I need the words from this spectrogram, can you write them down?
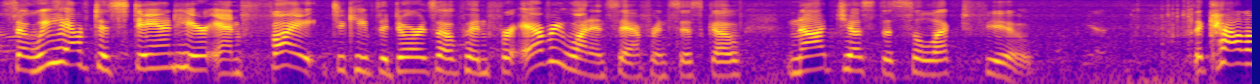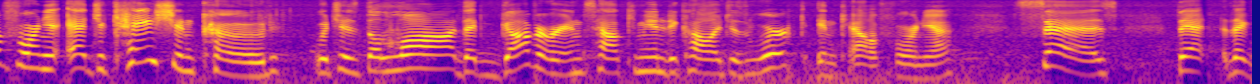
So we have to stand here and fight to keep the doors open for everyone in San Francisco, not just the select few. The California Education Code, which is the law that governs how community colleges work in California, says that the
